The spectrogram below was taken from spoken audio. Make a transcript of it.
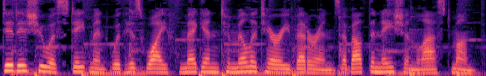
did issue a statement with his wife Meghan to military veterans about the nation last month.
